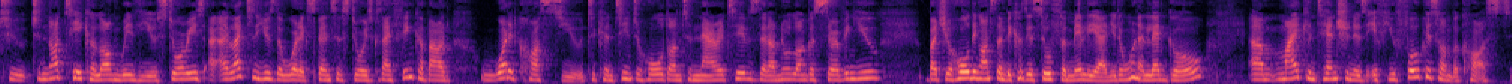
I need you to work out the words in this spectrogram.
to to not take along with you stories I, I like to use the word expensive stories because i think about what it costs you to continue to hold on to narratives that are no longer serving you but you're holding on to them because you're so familiar and you don't want to let go. Um, my contention is if you focus on the cost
